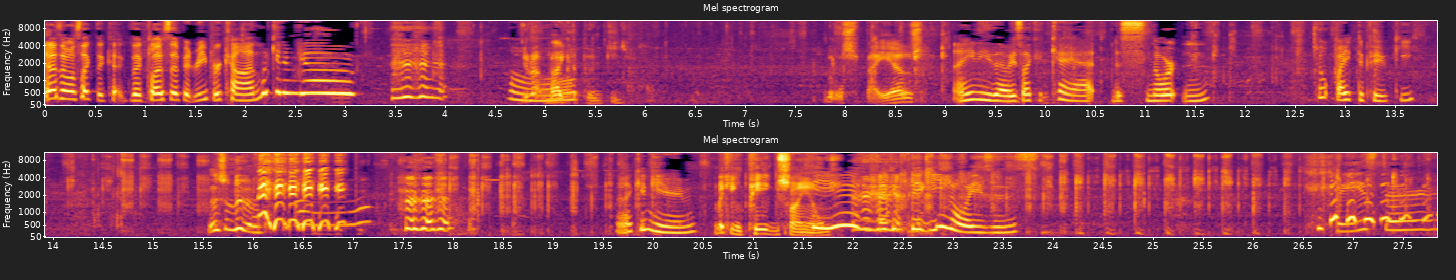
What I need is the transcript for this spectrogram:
that was almost like the the close up at ReaperCon. Look at him go. You're not Aw. bite the Pooky. Little spaz. Ain't he though? He's like a cat, just snorting. Don't bite the Pooky. Listen to him I can hear him. making pig sounds. He is making piggy noises. Twister.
